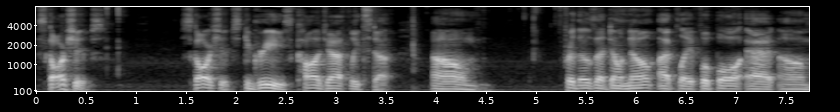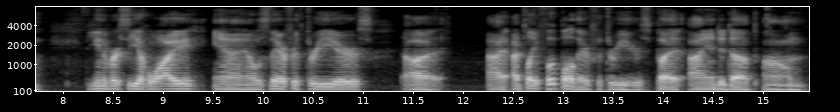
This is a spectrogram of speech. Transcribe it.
scholarships, scholarships, degrees, college athlete stuff. Um, for those that don't know, I play football at um, the University of Hawaii, and I was there for three years. Uh, I, I played football there for three years, but I ended up um,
